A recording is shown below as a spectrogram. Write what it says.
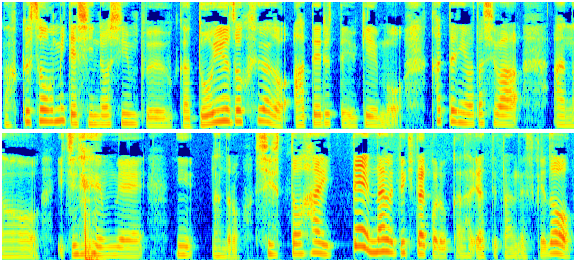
まあ、服装を見て新郎新婦がどういう属性などを当てるっていうゲームを、勝手に私は、あの、1年目に、なんだろう、シフト入って慣れてきた頃からやってたんですけど、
